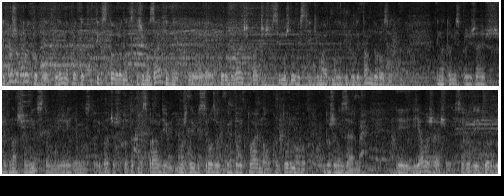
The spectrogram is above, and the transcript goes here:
І дуже прикро було, коли, наприклад, в тих сторонах, скажімо, західних, е, перебуваєш і бачиш всі можливості, які мають молоді люди там до розвитку. І натомість приїжджаєш в наше місто, в моє рідне місто, і бачиш, що тут так насправді можливість розвитку інтелектуального, культурного дуже мізерна. І, і я вважаю, що ці люди, які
